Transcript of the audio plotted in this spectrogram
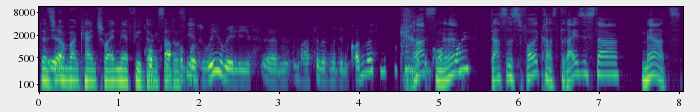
dass sich Ja. irgendwann kein Schwein mehr für Dunks Apropos interessiert. Re-Release, ähm, hast du das mit dem Converse mitbekommen? Krass, mit ne? Das ist voll krass. 30. März.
